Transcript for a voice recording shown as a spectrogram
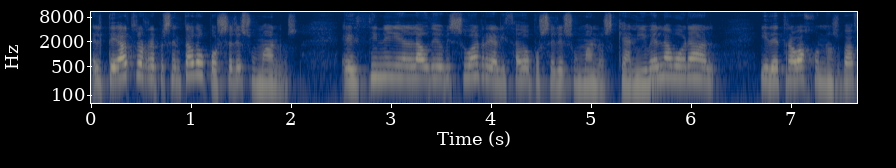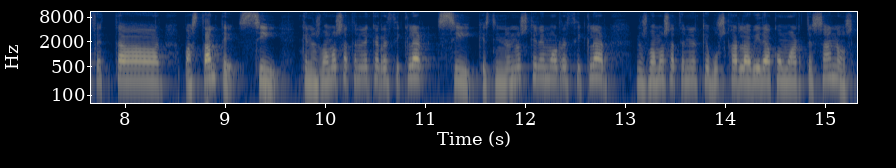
el teatro representado por seres humanos, el cine y el audiovisual realizado por seres humanos, que a nivel laboral y de trabajo nos va a afectar bastante, sí, que nos vamos a tener que reciclar, sí, que si no nos queremos reciclar nos vamos a tener que buscar la vida como artesanos,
